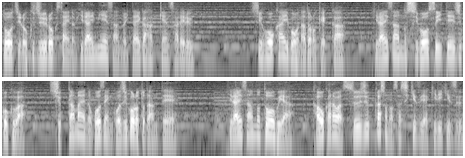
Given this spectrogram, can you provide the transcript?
当時66歳の平井美恵さんの遺体が発見される。司法解剖などの結果、平井さんの死亡推定時刻は出火前の午前5時頃と断定。平井さんの頭部や顔からは数十箇所の刺し傷や切り傷、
